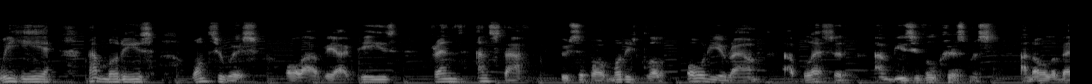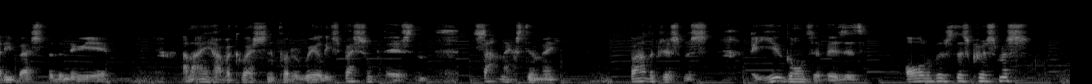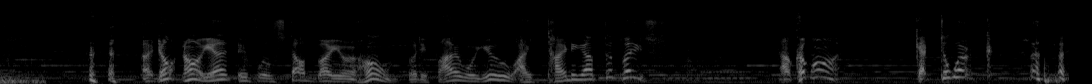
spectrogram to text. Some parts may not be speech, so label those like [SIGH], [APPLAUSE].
We here at Muddys want to wish all our VIPs, friends, and staff who support Muddys Club all year round a blessed and beautiful Christmas and all the very best for the new year. And I have a question for a really special person sat next to me. Father Christmas, are you going to visit all of us this Christmas? [LAUGHS] I don't know yet if we'll stop by your home, but if I were you, I'd tidy up the place. Now come on, get to work. [LAUGHS]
